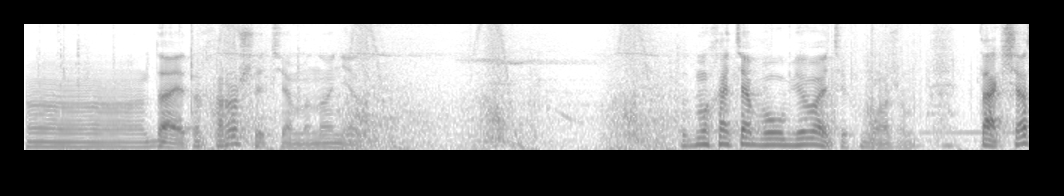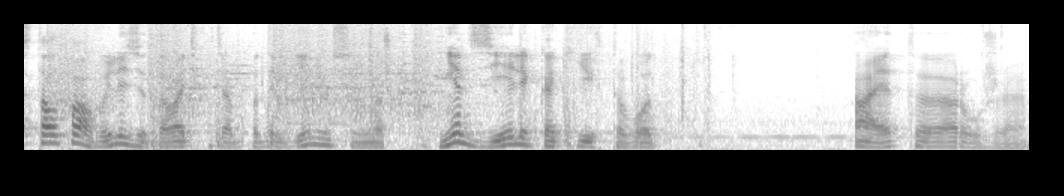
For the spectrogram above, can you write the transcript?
Э, да, это хорошая тема, но нет. Тут мы хотя бы убивать их можем. Так, сейчас толпа вылезет. Давайте хотя бы подрегенимся немножко. Нет зелек каких-то, вот. А, это оружие,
